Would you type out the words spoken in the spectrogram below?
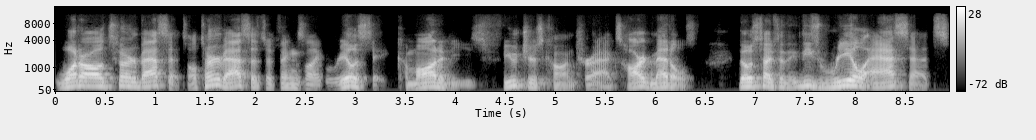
What are alternative assets? Alternative assets are things like real estate, commodities, futures contracts, hard metals, those types of things. These real assets.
